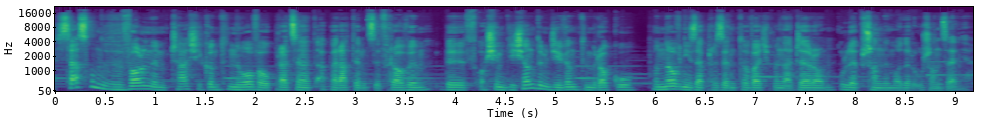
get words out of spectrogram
Sason w wolnym czasie kontynuował pracę nad aparatem cyfrowym, by w 1989 roku ponownie zaprezentować menadżerom ulepszony model urządzenia.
